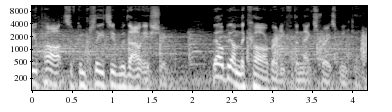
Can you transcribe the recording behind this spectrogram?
new parts have completed without issue. They'll be on the car ready for the next race weekend.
